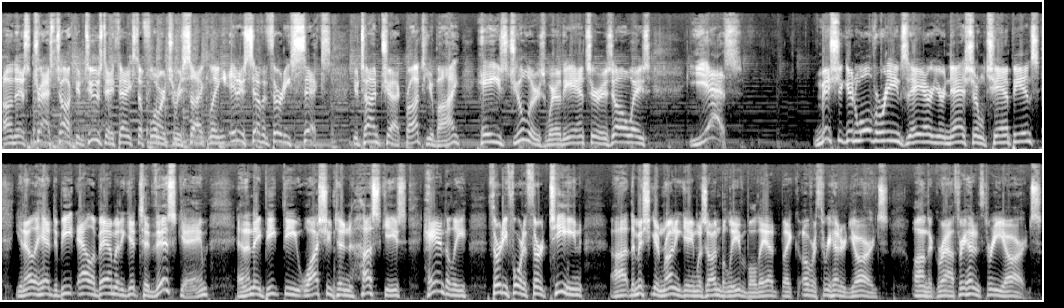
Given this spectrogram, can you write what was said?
on this Trash Talking Tuesday. Thanks to Florence Recycling. It is 736. Your time check brought to you by Hayes Jewelers, where the answer is always yes. Michigan Wolverines, they are your national champions. You know, they had to beat Alabama to get to this game, and then they beat the Washington Huskies handily 34 to 13. Uh, the Michigan running game was unbelievable. They had like over 300 yards on the ground, 303 yards.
